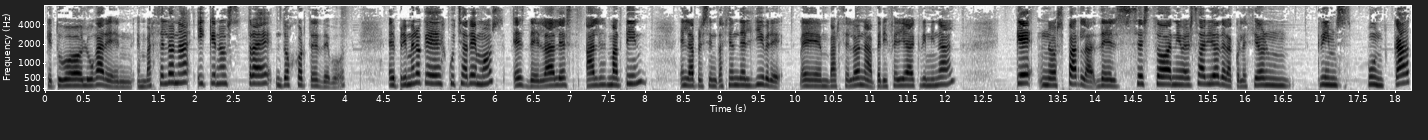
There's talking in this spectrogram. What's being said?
que tuvo lugar en, en Barcelona y que nos trae dos cortes de voz. El primero que escucharemos es del Alex, Alex Martín en la presentación del Libre en Barcelona, Periferia Criminal, que nos parla del sexto aniversario de la colección Crims.cat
